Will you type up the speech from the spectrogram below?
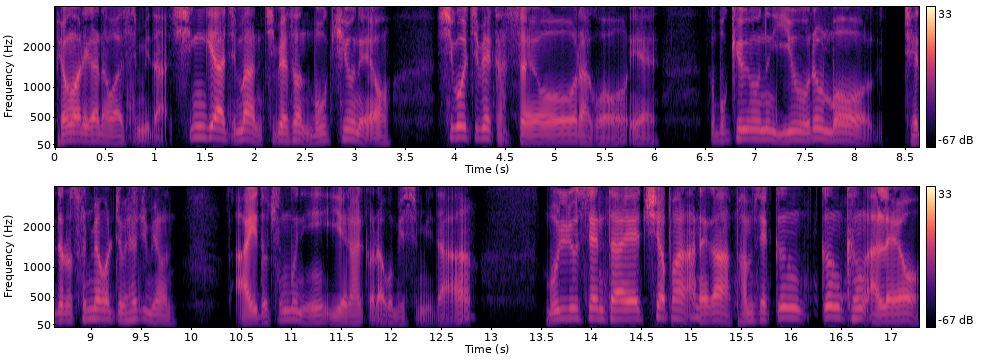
병아리가 나왔습니다. 신기하지만 집에선 못 키우네요. 시골집에 갔어요. 라고, 예. 그못 키우는 이유를 뭐 제대로 설명을 좀 해주면 아이도 충분히 이해를 할 거라고 믿습니다. 물류센터에 취업한 아내가 밤새 끙, 끙끙 앓래요.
